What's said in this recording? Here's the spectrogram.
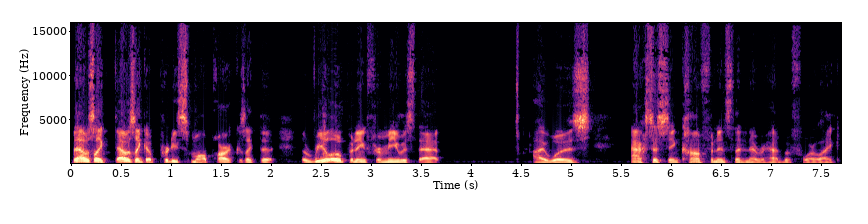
But that was like that was like a pretty small part because like the the real opening for me was that I was accessing confidence that I never had before. Like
